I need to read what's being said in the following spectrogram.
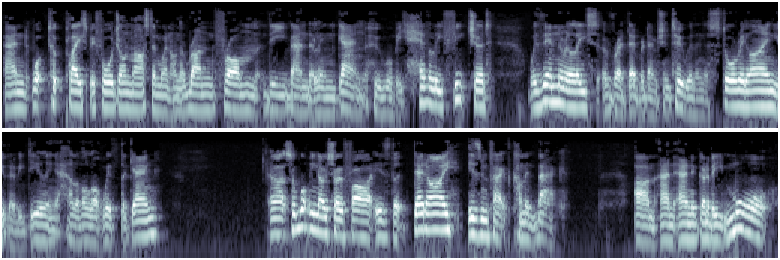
and what took place before John Marston went on the run from the Van der Linde gang, who will be heavily featured within the release of Red Dead Redemption 2. Within the storyline, you're going to be dealing a hell of a lot with the gang. Uh, so what we know so far is that Deadeye is in fact coming back, um, and and going to be more.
